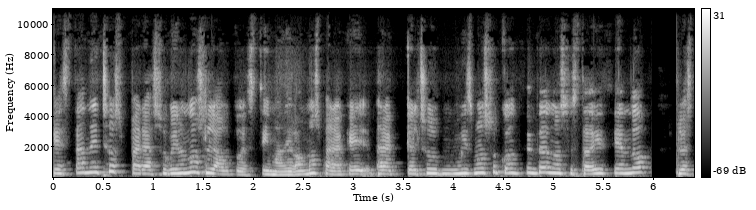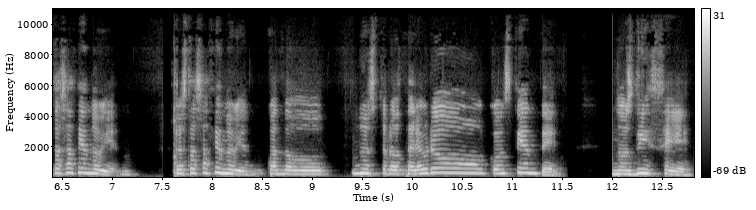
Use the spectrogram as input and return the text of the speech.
que están hechos para subirnos la autoestima, digamos, para que, para que el mismo subconsciente nos está diciendo, lo estás haciendo bien, lo estás haciendo bien. Cuando nuestro cerebro consciente nos dice,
